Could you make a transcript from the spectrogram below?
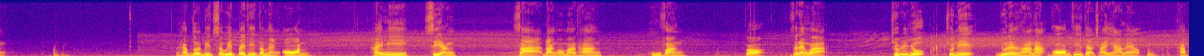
นะครับโดยบิดสวิตช์ไปที่ตำแหน่งออนให้มีเสียง ซ่าดังออกมาทางหูฟัง ก็แสดงว่าชุดวิทยุชุดนี้อยู่ในสถานะพร้อมที่จะใช้งานแล้วครับ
